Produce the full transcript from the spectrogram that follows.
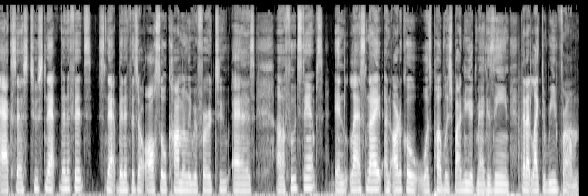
access to SNAP benefits. SNAP benefits are also commonly referred to as uh, food stamps. And last night, an article was published by New York Magazine that I'd like to read from.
